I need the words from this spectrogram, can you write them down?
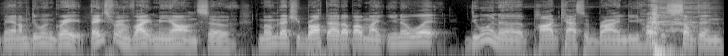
Man, I'm doing great. Thanks for inviting me on. So the moment that you brought that up, I'm like, you know what? Doing a podcast with Brian DeHart is something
